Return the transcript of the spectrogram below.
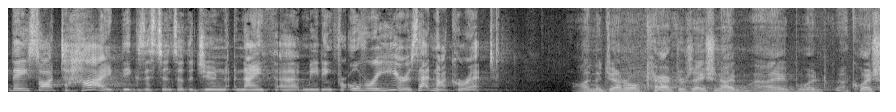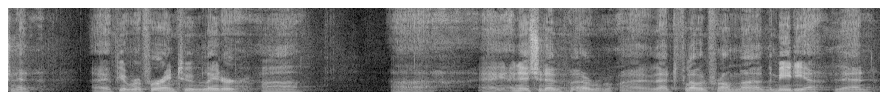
they sought to hide the existence of the June 9th uh, meeting for over a year. Is that not correct? On the general characterization, I, I would question it. Uh, if you're referring to later uh, initiative that flowed from the media, then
